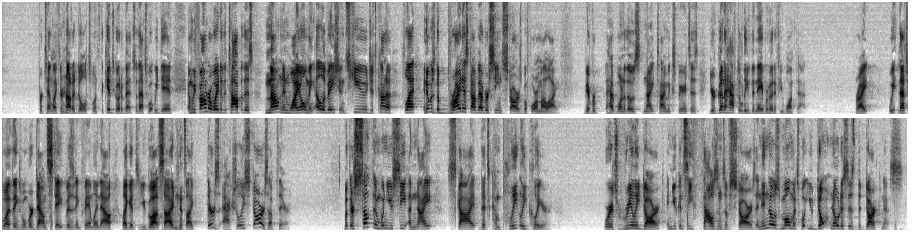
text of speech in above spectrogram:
pretend like they're not adults once the kids go to bed. So that's what we did. And we found our way to the top of this mountain in Wyoming. Elevation's huge, it's kind of flat, and it was the brightest I've ever seen stars before in my life. Have you ever had one of those nighttime experiences? You're going to have to leave the neighborhood if you want that, right? We, that's one of the things when we're downstate visiting family now. Like it's you go outside and it's like there's actually stars up there. But there's something when you see a night sky that's completely clear where it's really dark and you can see thousands of stars. And in those moments, what you don't notice is the darkness.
